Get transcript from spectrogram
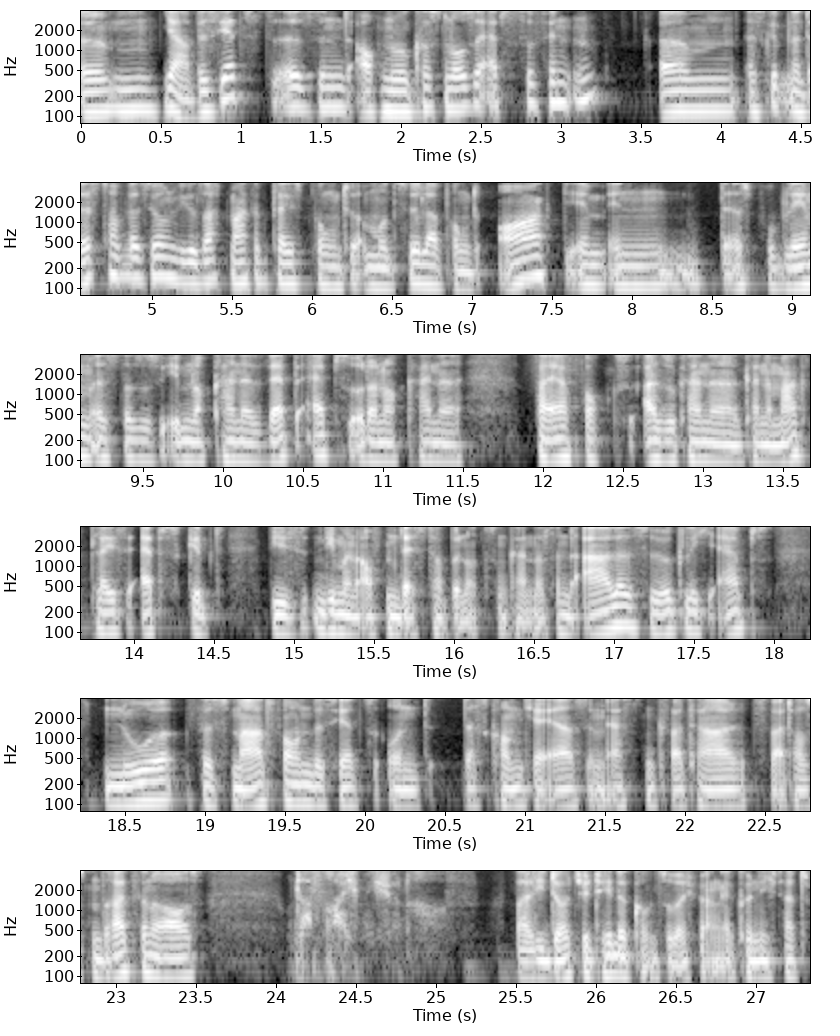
Ähm, ja, bis jetzt äh, sind auch nur kostenlose Apps zu finden. Ähm, es gibt eine Desktop-Version, wie gesagt, marketplace.mozilla.org. Das Problem ist, dass es eben noch keine Web-Apps oder noch keine Firefox, also keine, keine Marketplace-Apps gibt, die, die man auf dem Desktop benutzen kann. Das sind alles wirklich Apps nur für Smartphone bis jetzt und das kommt ja erst im ersten Quartal 2013 raus. Und da freue ich mich schon drauf. Weil die Deutsche Telekom zum Beispiel angekündigt hat,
